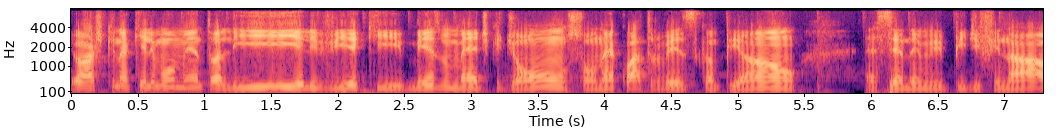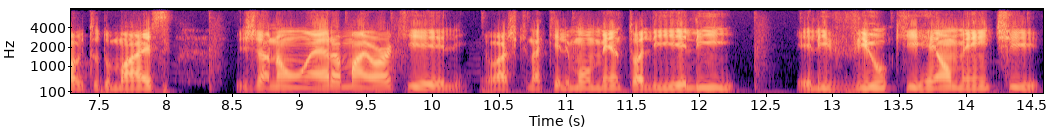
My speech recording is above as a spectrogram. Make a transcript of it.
eu acho que naquele momento ali ele via que mesmo Magic Johnson, né, quatro vezes campeão, é, sendo MVP de final e tudo mais, já não era maior que ele. Eu acho que naquele momento ali ele ele viu que realmente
